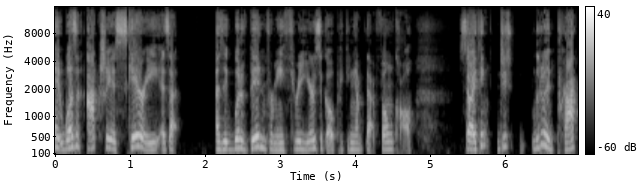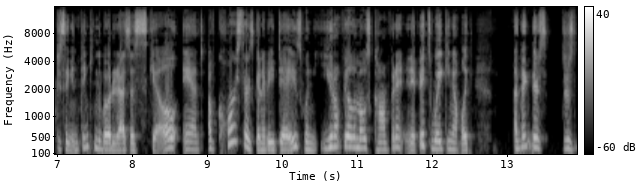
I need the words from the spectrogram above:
It wasn't actually as scary as that as it would have been for me 3 years ago picking up that phone call. So I think just literally practicing and thinking about it as a skill and of course there's going to be days when you don't feel the most confident and if it's waking up like I think there's there's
